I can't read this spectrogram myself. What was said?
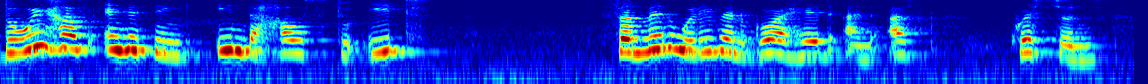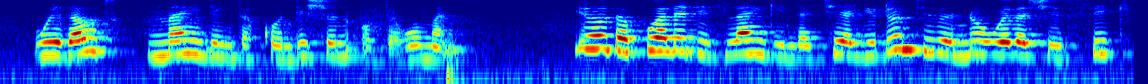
do we have anything in the house to eat? Some men will even go ahead and ask questions without minding the condition of the woman. You know, the poor lady is lying in the chair. You don't even know whether she's sick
